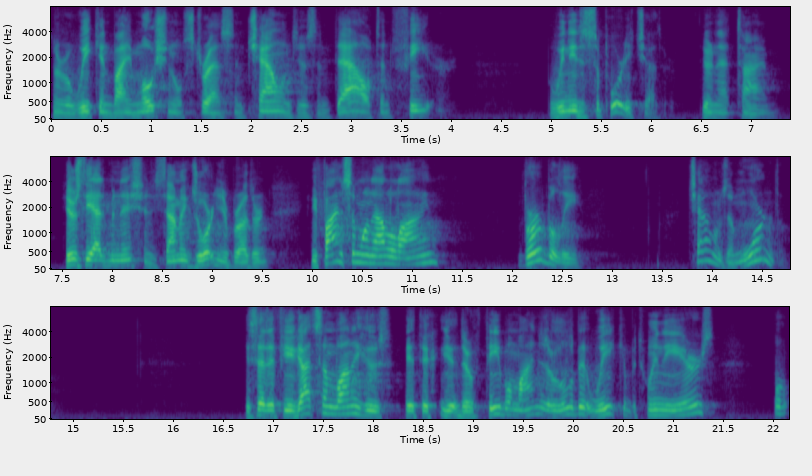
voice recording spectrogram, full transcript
Some are weakened by emotional stress and challenges and doubt and fear. But we need to support each other during that time. Here's the admonition. He said, I'm exhorting you, brethren. If you find someone out of line, verbally challenge them, warn them. He said, if you got somebody who's if they're feeble-minded, a little bit weak in between the ears, well,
